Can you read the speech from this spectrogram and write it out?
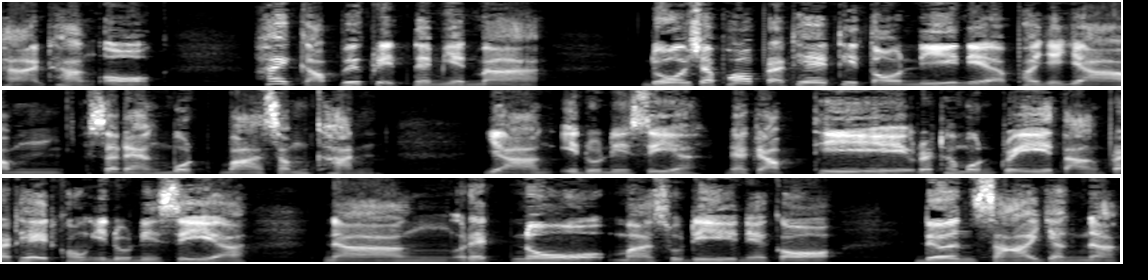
หาทางออก ให้กับวิกฤตในเมียนมาโดยเฉพาะประเทศที่ตอนนี้เนี่ยพยายามแสดงบทบาทสำคัญ อย่างอินโดนีเซียนะครับที่รัฐมนตรีต่างประเทศของอินโดนีเซีย นางเรตโนมาซูดีเนี่ยก็เดินสายอย่างหนัก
